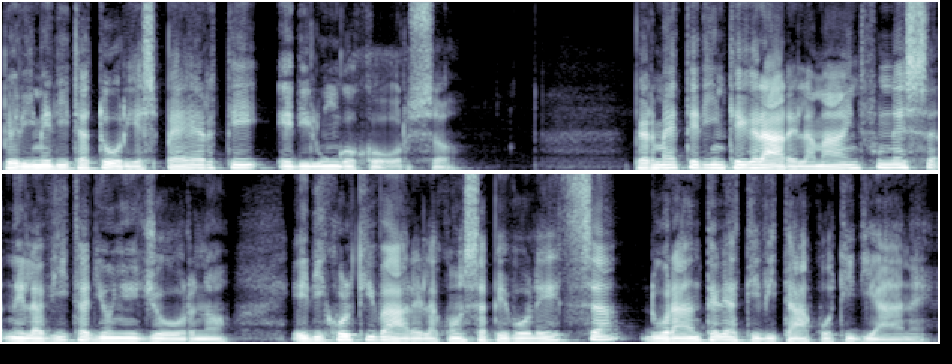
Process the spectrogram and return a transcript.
per i meditatori esperti e di lungo corso. Permette di integrare la mindfulness nella vita di ogni giorno e di coltivare la consapevolezza durante le attività quotidiane.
